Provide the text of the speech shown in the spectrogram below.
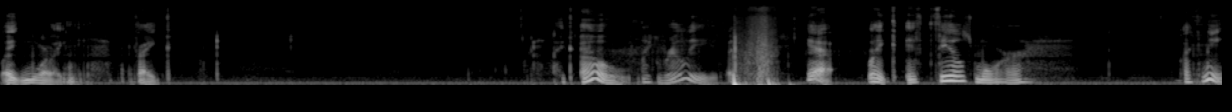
Like, more like me. Like, like, oh, like, really? Like, yeah, like it feels more like me.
